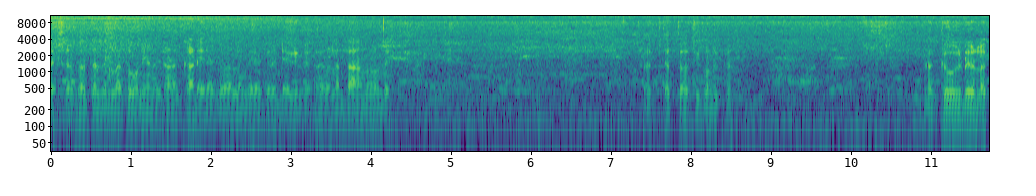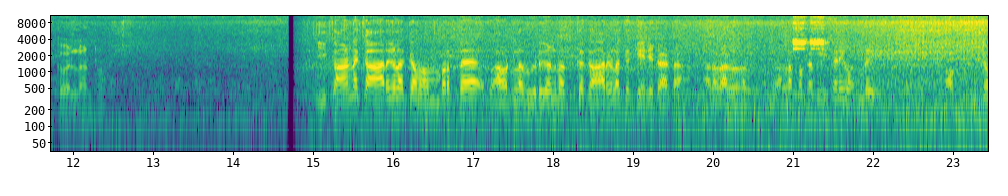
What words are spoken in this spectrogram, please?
രക്ഷാപ്രവർത്തനത്തിനുള്ള തോണിയാണ്. പിന്നെ അവിടെ കടയിലൊക്കെ വെള്ളം കയറിയൊക്കെ റെഡിയാക്കി വെള്ളം താന്നുകൊണ്ട് ഒക്കെ തോത്തിക്കൊണ്ടിരിക്കുക ഇവിടൊക്കെ വീടുകളിലൊക്കെ വെള്ളമാണ് കേട്ടോ ഈ കാണുന്ന കാറുകളൊക്കെ മമ്പറത്തെ അവിടെയുള്ള വീടുകളിൽ നിന്നൊക്കെ കാറുകളൊക്കെ കയറിയിട്ടാട്ടാ അവിടെ വെള്ളം വെള്ളപ്പൊക്ക ഭീഷണി ഉണ്ട്. ഒക്കെ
